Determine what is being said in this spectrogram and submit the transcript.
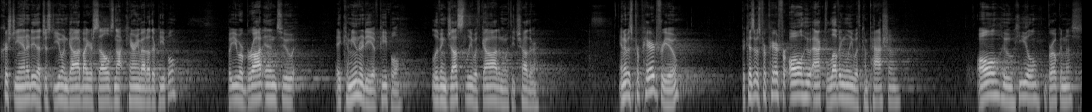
Christianity that just you and God by yourselves, not caring about other people, but you were brought into a community of people living justly with God and with each other. And it was prepared for you because it was prepared for all who act lovingly with compassion, all who heal brokenness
